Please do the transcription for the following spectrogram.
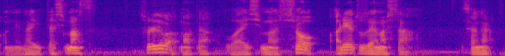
お願いいたします。それではまたお会いしましょう。ありがとうございました。さよなら。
